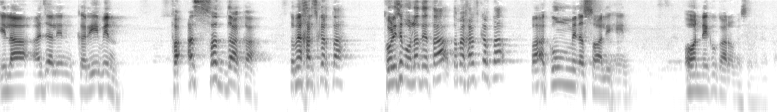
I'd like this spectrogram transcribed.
الى اجل قریب فاصدق تو میں خرچ کرتا، تھوڑی سی مہلت دیتا، تو میں خرچ کرتا. اکم من الصالحین اور نیکوکاروں میں سے ہو جاتا.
